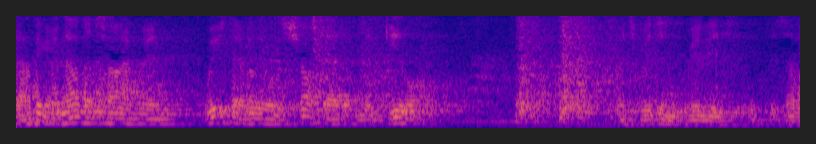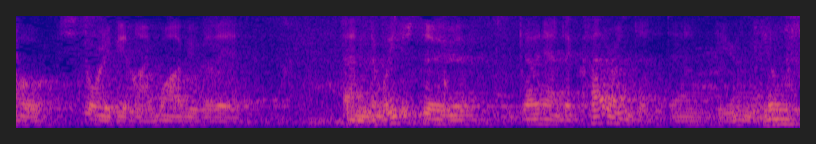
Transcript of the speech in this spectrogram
I think another time when we used to have a little shop out at Magill, which we didn't really, there's a whole story behind why we were there. And we used to go down to Clarendon, down here in the hills,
